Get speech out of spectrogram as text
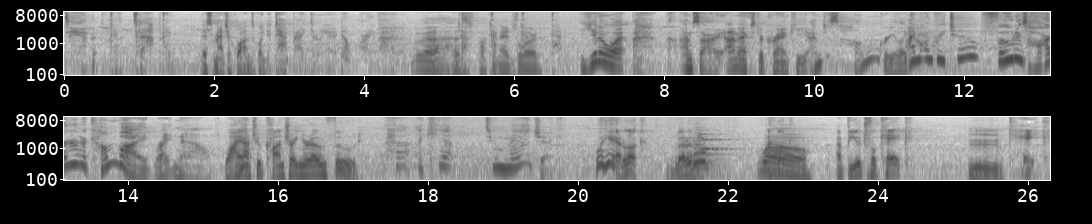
Damn it. Tapping. This magic wand's going to tap right through here, don't worry about it. Ugh, that's fucking edge lord. You know what? I'm sorry. I'm extra cranky. I'm just hungry. Like I'm hungry too. food is harder to come by right now. Why aren't you conjuring your own food? I can't do magic. Well, here, look. Whoa. A beautiful cake. Mmm, cake.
